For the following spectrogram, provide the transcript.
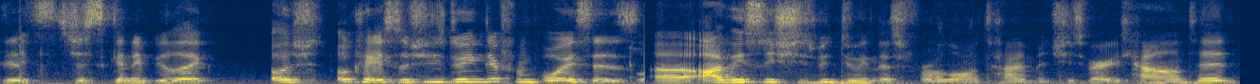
it's just going to be like, Oh, okay, so she's doing different voices. Uh, obviously, she's been doing this for a long time and she's very talented.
